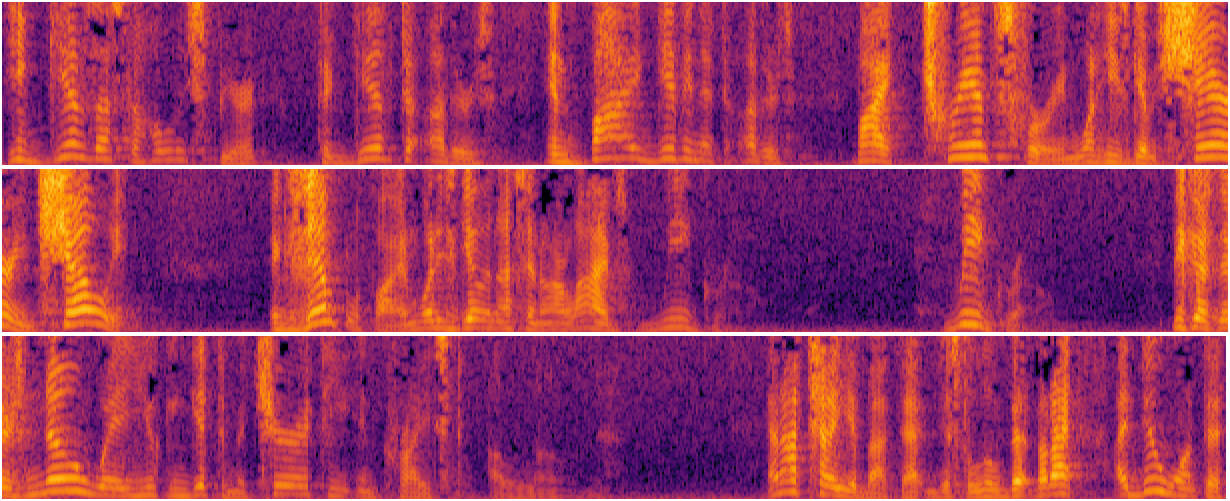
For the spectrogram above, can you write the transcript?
He gives us the Holy Spirit to give to others and by giving it to others, by transferring what He's given, sharing, showing, exemplifying what He's given us in our lives, we grow. We grow. Because there's no way you can get to maturity in Christ alone. And I'll tell you about that in just a little bit, but I, I do want to,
